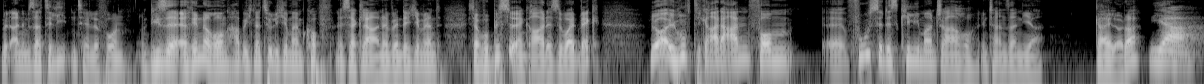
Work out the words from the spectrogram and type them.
mit einem Satellitentelefon. Und diese Erinnerung habe ich natürlich in meinem Kopf. Ist ja klar, ne? wenn dich jemand, ich sage, wo bist du denn gerade? So weit weg? Ja, ich rufe dich gerade an vom äh, Fuße des Kilimanjaro in Tansania. Geil, oder? Ja,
